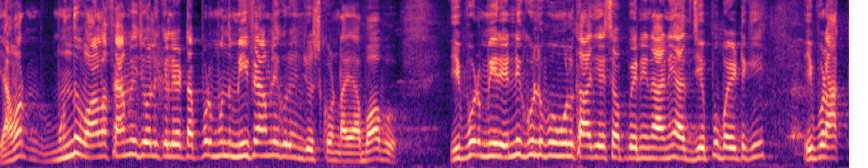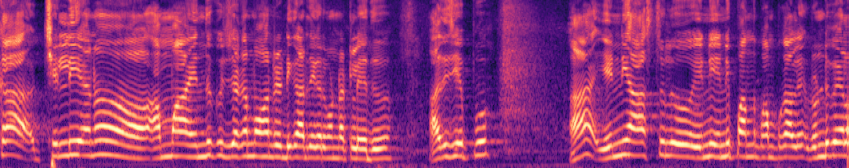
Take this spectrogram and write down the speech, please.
ఎవరు ముందు వాళ్ళ ఫ్యామిలీ జోలికి వెళ్ళేటప్పుడు ముందు మీ ఫ్యామిలీ గురించి చూసుకోండి ఆ బాబు. ఇప్పుడు మీరు ఎన్ని గుళ్ళు భూములు కాజేసావు పెని అని అది చెప్పు బయటికి. ఇప్పుడు అక్క చెల్లి అనో అమ్మ ఎందుకు జగన్మోహన్ రెడ్డి గారి దగ్గర ఉండట్లేదు? అది చెప్పు. ఎన్ని ఆస్తులు ఎన్ని ఎన్ని పంద పంపకాలు రెండు వేల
